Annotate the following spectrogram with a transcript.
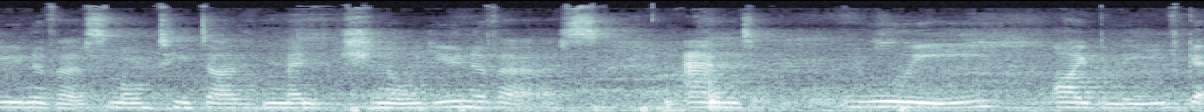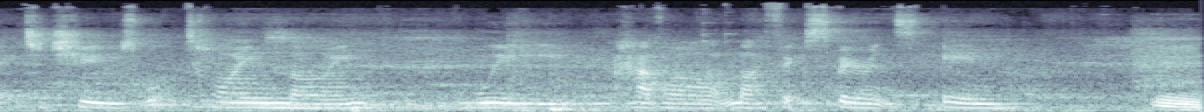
universe, multi-dimensional universe, and we, I believe, get to choose what timeline we have our life experience in. Hmm.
